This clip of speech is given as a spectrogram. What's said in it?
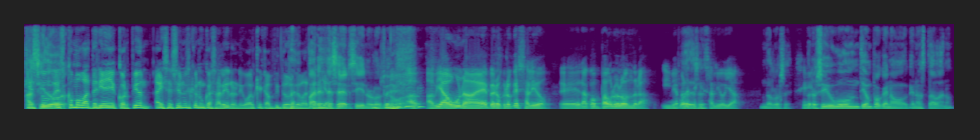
Que ha esto sido... es como batería y escorpión. Hay sesiones que nunca salieron, igual que capítulos de batería. Parece ser, sí, no lo sé. No, había una, ¿eh? Pero creo que salió. Eh, era con Pablo Londra y me parece ser. que salió ya. No lo sé. Sí. Pero sí, hubo un tiempo que no, que no estaba, ¿no?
